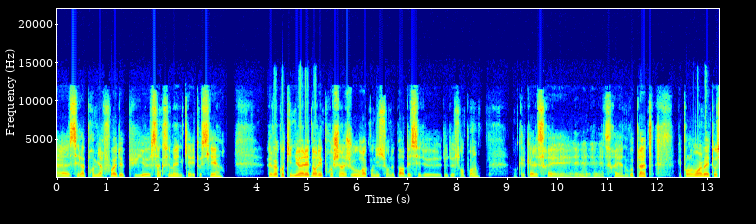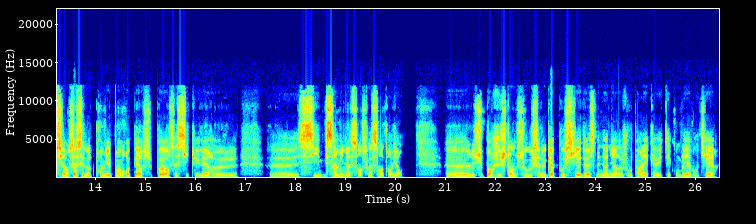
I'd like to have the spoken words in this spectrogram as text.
Euh, c'est la première fois depuis euh, cinq semaines qu'elle est haussière. Elle va continuer à l'être dans les prochains jours, à condition de ne pas baisser de, 200 points, auquel cas elle serait, elle serait à nouveau plate. Mais pour le moment, elle va être haussière. Donc ça, c'est notre premier point de repère support. Ça se situe vers 5960 environ. Euh, le support juste en dessous, c'est le gap haussier de la semaine dernière dont je vous parlais, qui avait été comblé avant-hier.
